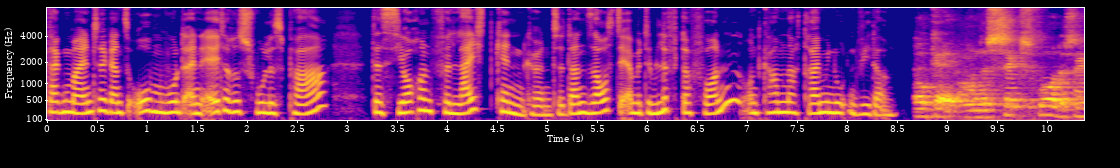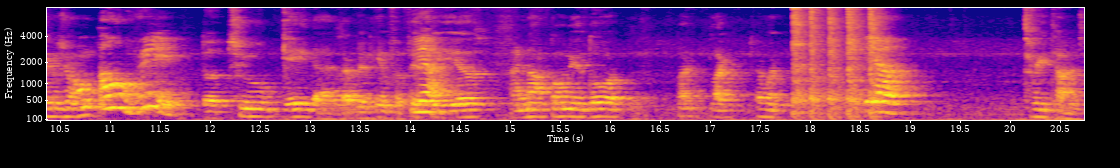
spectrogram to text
Doug meinte, ganz oben wohnt ein älteres schwules Paar, das Jochen vielleicht kennen könnte. Dann sauste er mit dem Lift davon und kam nach drei Minuten wieder. Okay, on the sixth floor, the same as your uncle. Oh, really? The two gay guys. I've been here for 50 Yeah. years. I knocked on their door, like, like I went Yeah. Three times.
